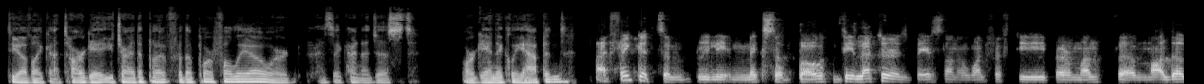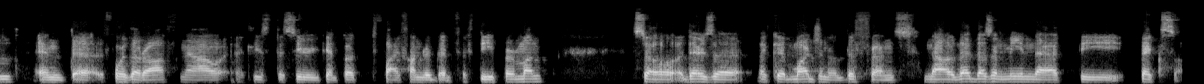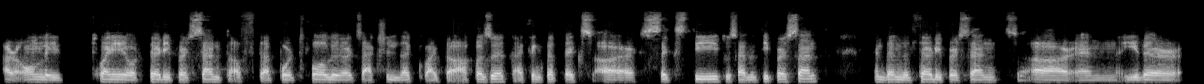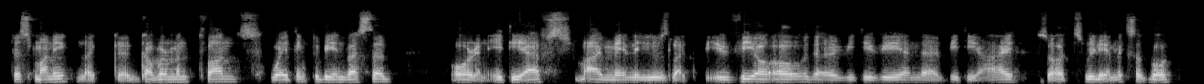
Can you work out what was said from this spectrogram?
do you have like a target you try to put for the portfolio or has it kind of just organically happened? I think it's a really mix of both. The letter is based on a 150 per month uh, model, and uh, for the Roth now, at least this year, you can put 550 per month. So there's a like a marginal difference. Now that doesn't mean that the picks are only 20 or 30% of the portfolio, it's actually like quite the opposite. I think the picks are 60 to 70%. And then the 30% are in either just money, like uh, government funds waiting to be invested, or in ETFs. I mainly use like the VOO, the VTV, and the VTI. So it's really a mix of both.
